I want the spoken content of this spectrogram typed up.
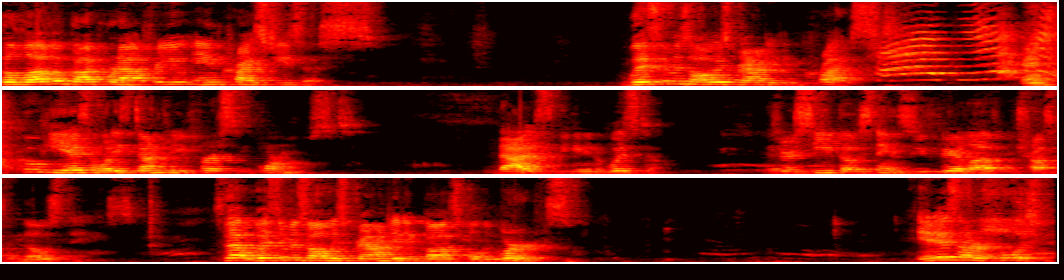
The love of God poured out for you in Christ Jesus. Wisdom is always grounded in Christ and who He is and what He's done for you first and foremost. That is the beginning of wisdom. As you receive those things, as you fear, love, and trust in those things. So that wisdom is always grounded in God's holy words. It is utter foolishness.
